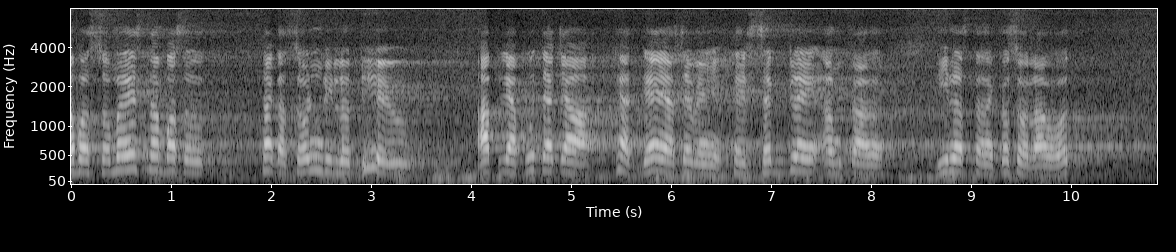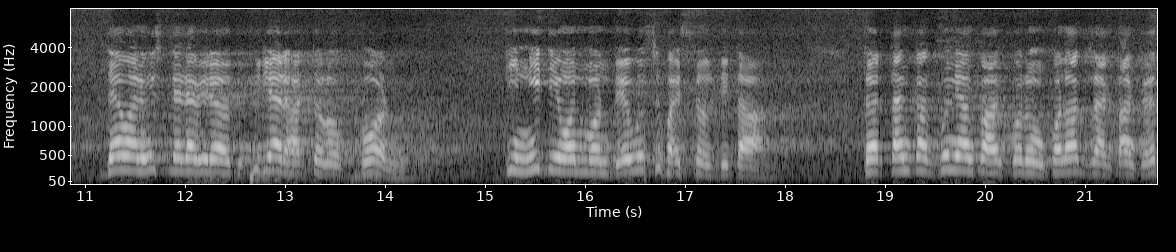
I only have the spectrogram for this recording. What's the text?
आमकां समयसना पासून ताका सोडून दिल्लो देव. आपल्या पुताच्या ह्या ध्येया सेवे हे सगळें आमकां दिनासतना कसो रावत? देवान विसलेल्या विरोध फिर्यार हाडटलो कोण? ती नितीवंत म्हूण देवूच फैसल दिता. तर तांकां गुन्यांकार करूंक कोणाक जाय तांकच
